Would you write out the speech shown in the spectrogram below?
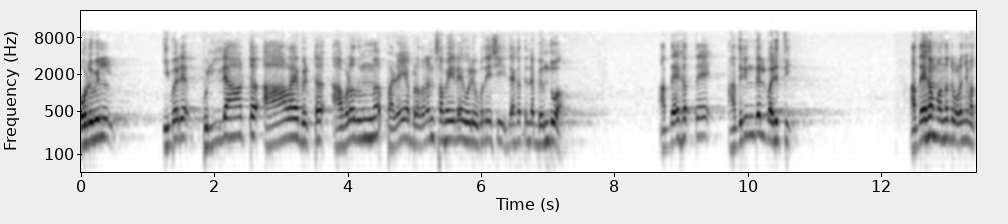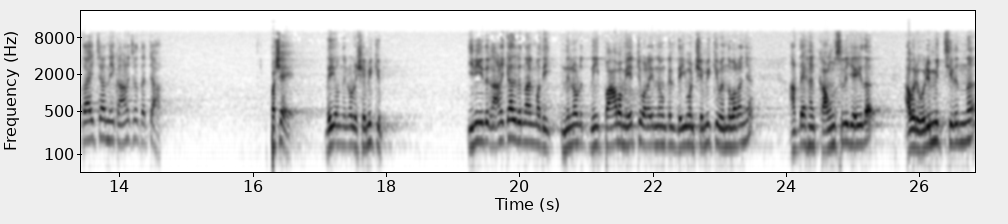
ഒടുവിൽ ഇവർ പുല്ലാട്ട് ആളെ വിട്ട് അവിടെ നിന്ന് പഴയ ബ്രദറൻ സഭയിലെ ഒരു ഉപദേശി ഇദ്ദേഹത്തിന്റെ ബന്ധുവാ. അദ്ദേഹത്തെ അതിരിങ്കൽ വരുത്തി. അദ്ദേഹം വന്നിട്ട് പറഞ്ഞു മത്തായിച്ച നീ കാണിച്ച തെറ്റാ. പക്ഷേ ദൈവം നിന്നോട് ക്ഷമിക്കും. ഇനി ഇത് കാണിക്കാതിരുന്നാൽ മതി. നിന്നോട് നീ പാപം ഏറ്റുപറയുന്നുവെങ്കിൽ ദൈവം ക്ഷമിക്കും എന്ന് പറഞ്ഞ് അദ്ദേഹം കൗൺസിൽ ചെയ്ത് അവർ ഒരുമിച്ചിരുന്ന്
